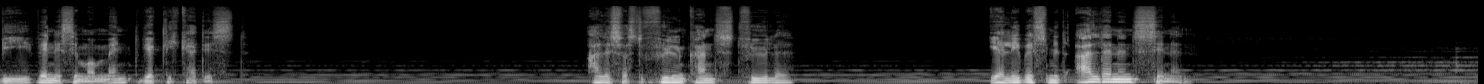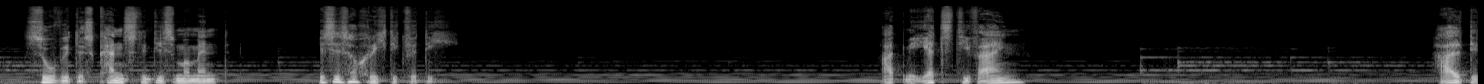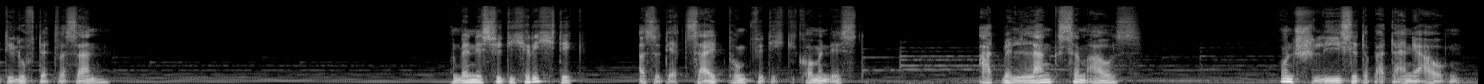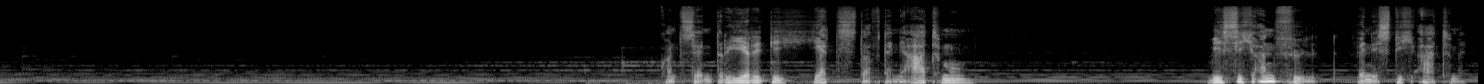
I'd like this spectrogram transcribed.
wie wenn es im Moment Wirklichkeit ist. Alles, was du fühlen kannst, fühle. Erlebe es mit all deinen Sinnen. So wie du es kannst in diesem Moment, ist es auch richtig für dich. Atme jetzt tief ein. Halte die Luft etwas an. Und wenn es für dich richtig, also der Zeitpunkt für dich gekommen ist, atme langsam aus und schließe dabei deine Augen. Konzentriere dich jetzt auf deine Atmung, wie es sich anfühlt, wenn es dich atmet.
